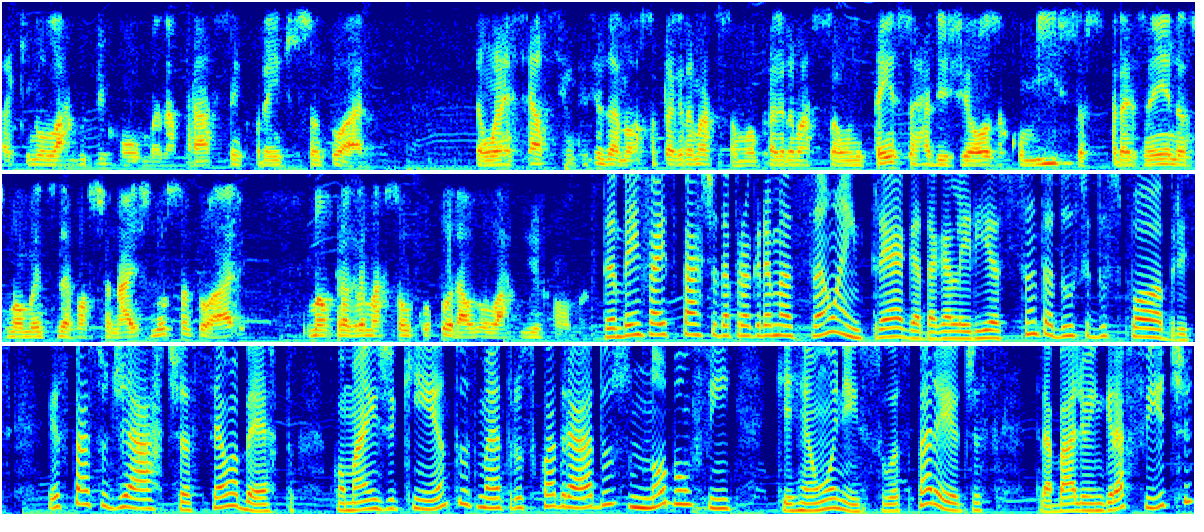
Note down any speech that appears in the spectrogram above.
aqui no Largo de Roma, na praça em frente ao santuário. Então essa é a síntese da nossa programação, uma programação intensa religiosa com missas, trezenas, momentos devocionais no santuário uma programação cultural no Largo de Roma. Também faz parte da programação a entrega da Galeria Santa Dulce dos Pobres, espaço de arte a céu aberto, com mais de 500 metros quadrados no Bonfim, que reúne em suas paredes trabalho em grafite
